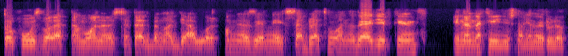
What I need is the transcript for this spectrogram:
top 20-ba lettem volna összetettben nagyjából, ami azért még szebb lett volna, de egyébként én ennek így is nagyon örülök.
